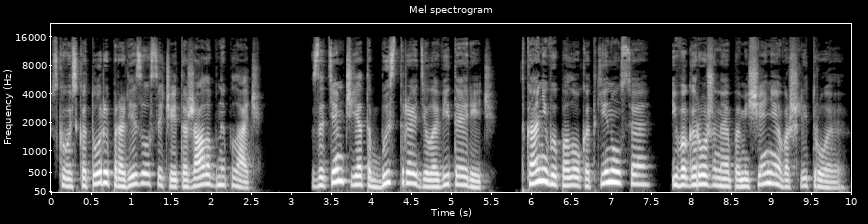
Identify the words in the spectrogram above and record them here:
сквозь который прорезался чей-то жалобный плач. Затем чья-то быстрая, деловитая речь. Тканевый полог откинулся, и в огороженное помещение вошли трое.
